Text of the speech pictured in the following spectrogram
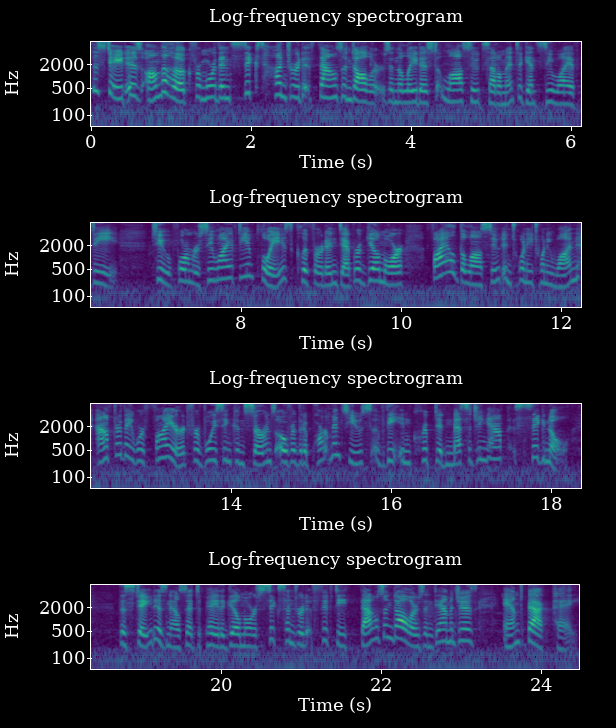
The state is on the hook for more than $600,000 in the latest lawsuit settlement against CYFD. Two former CYFD employees, Clifford and Deborah Gilmore, filed the lawsuit in 2021 after they were fired for voicing concerns over the department's use of the encrypted messaging app Signal. The state is now set to pay the Gilmores $650,000 in damages and back pay.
